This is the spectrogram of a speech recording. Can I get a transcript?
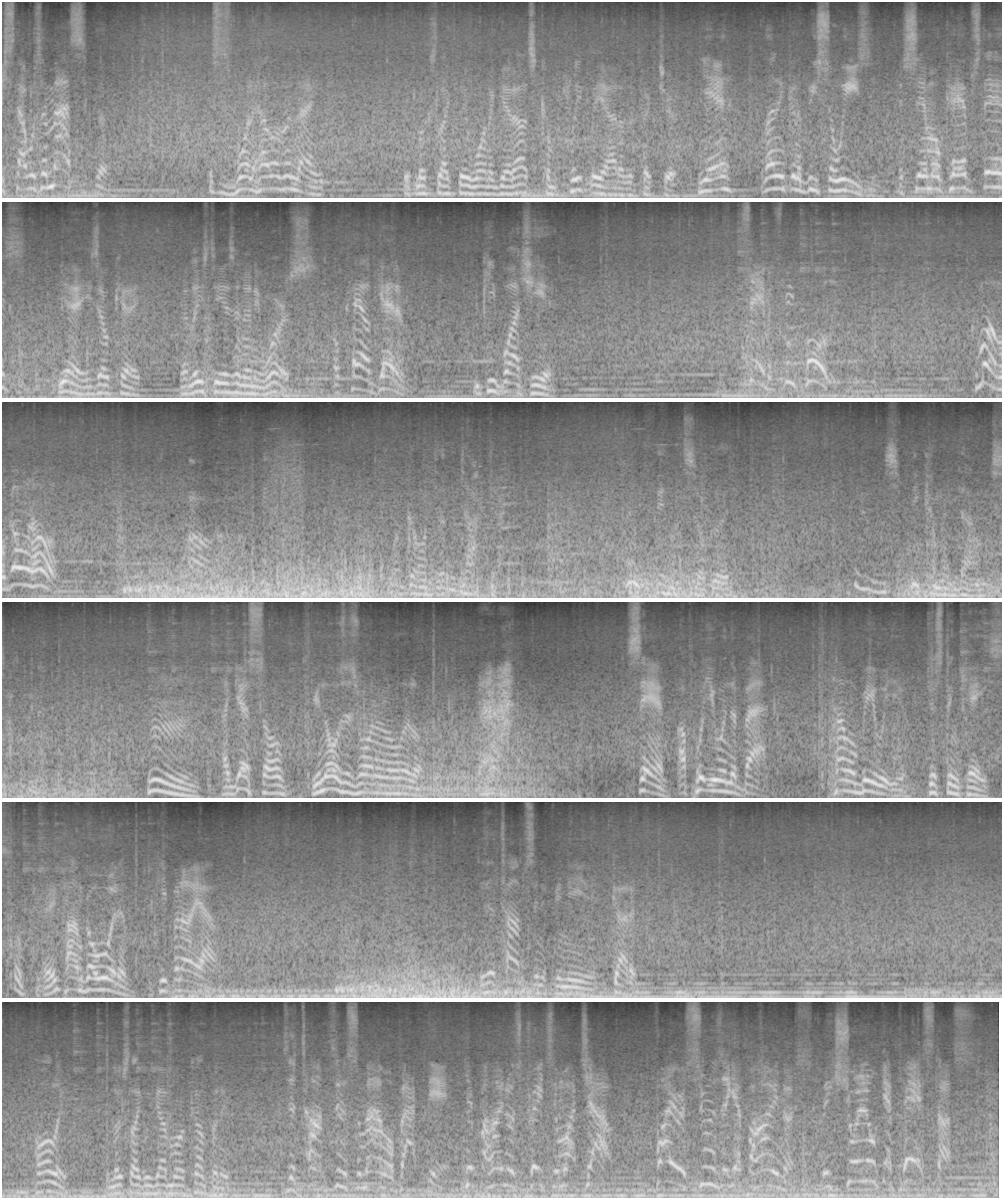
Christ, that was a massacre. This is one hell of a night. It looks like they want to get us completely out of the picture. Yeah? Well, that ain't gonna be so easy. Is Sam okay upstairs? Yeah, he's okay. At least he isn't any worse. Okay, I'll get him. You keep watch here. Sam, it's me, Paulie. Come on, we're going home. Oh. We're going to the doctor. I'm feeling so good. You must be coming down with something. Hmm, I guess so. Your nose is running a little. Ah. Sam, I'll put you in the back. Tom will be with you, just in case. Okay. Tom, go with him. Keep an eye out. There's a Thompson if you need it. Got it. Paulie, It looks like we got more company. There's a Thompson and some ammo back there. Get behind those crates and watch out. Fire as soon as they get behind us. Make sure they don't get past us.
